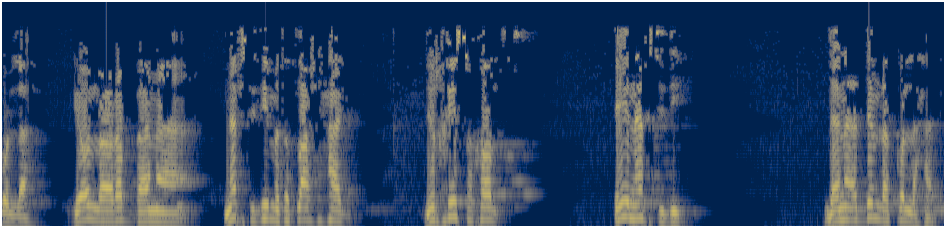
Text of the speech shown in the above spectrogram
كلها. يقول له يا رب أنا نفسي دي ما تطلعش حاجة. دي رخيصة خالص. إيه نفسي دي؟ ده أنا أقدم لك كل حاجة.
